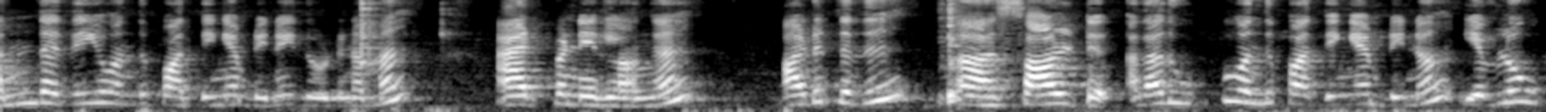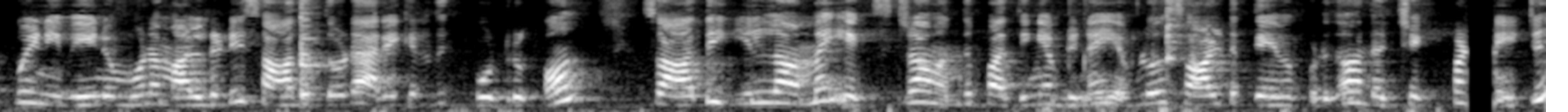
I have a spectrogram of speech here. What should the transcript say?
அந்த இதையும் வந்து பார்த்தீங்க அப்படின்னா இதோட நம்ம ஆட் பண்ணிடலாங்க அடுத்தது சால்ட்டு அதாவது உப்பு வந்து பார்த்தீங்க அப்படின்னா எவ்வளோ உப்பு இனி வேணுமோ நம்ம ஆல்ரெடி சாதத்தோட அரைக்கிறதுக்கு போட்டிருக்கோம். ஸோ அது இல்லாமல் எக்ஸ்ட்ரா வந்து பார்த்தீங்க அப்படின்னா எவ்வளோ சால்ட் தேவைப்படுதோ அதை செக் பண்ணிவிட்டு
